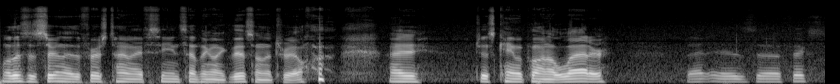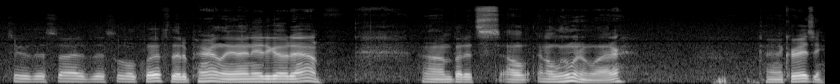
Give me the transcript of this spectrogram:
Well, this is certainly the first time I've seen something like this on the trail. I just came upon a ladder that is uh, fixed to the side of this little cliff that apparently I need to go down. Um, but it's an aluminum ladder. Kind of crazy.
